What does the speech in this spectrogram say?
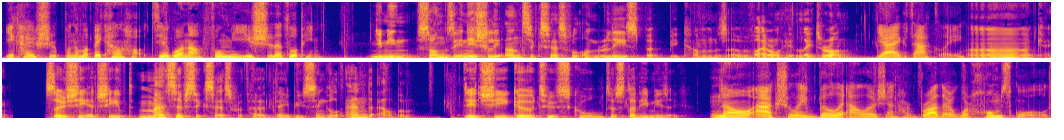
一开始不那么被看好，结果呢风靡一时的作品。 You mean songs initially unsuccessful on release but becomes a viral hit later on? Yeah, exactly. Ah, okay. So she achieved massive success with her debut single and album. Did she go to school to study music? No, actually, Billie Eilish and her brother were homeschooled.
